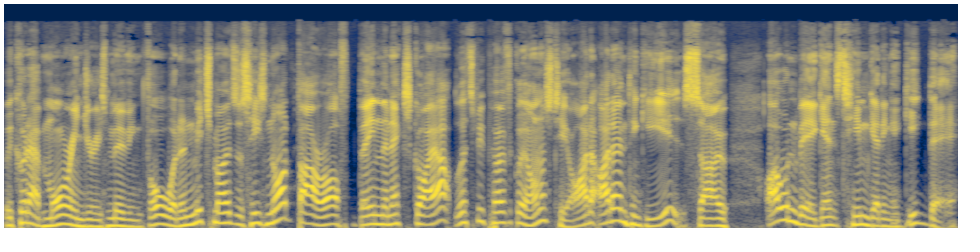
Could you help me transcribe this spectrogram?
We could have more injuries moving forward. And Mitch Moses, he's not far off being the next guy up. Let's be perfectly honest here. I, I don't think he is. So I wouldn't be against him getting a gig there.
